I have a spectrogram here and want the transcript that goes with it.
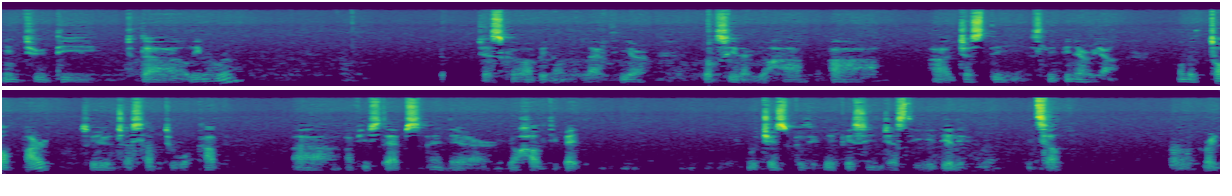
into the to the living room. Just go a bit on the left here. You'll see that you'll have uh, uh, just the sleeping area on the top part. So you just have to walk up uh, a few steps and there you'll have the bed, is basically facing just the, room itself. Great.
